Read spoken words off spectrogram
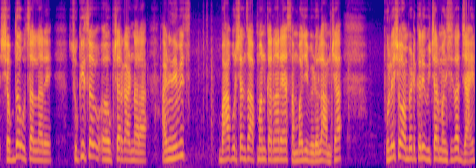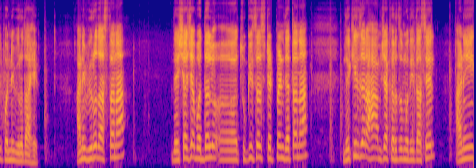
शब्द उचलणारे चुकीचं उपचार काढणारा आणि नेहमीच महापुरुषांचा अपमान करणाऱ्या या संभाजी भिडेला आमच्या फुलेशाह आंबेडकरी विचारमनशीचा जाहीरपणे विरोध आहे. आणि विरोध असताना देशाच्याबद्दल चुकीचं स्टेटमेंट देताना देखील जर हा आमच्या कर्जतमध्ये येत असेल आणि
